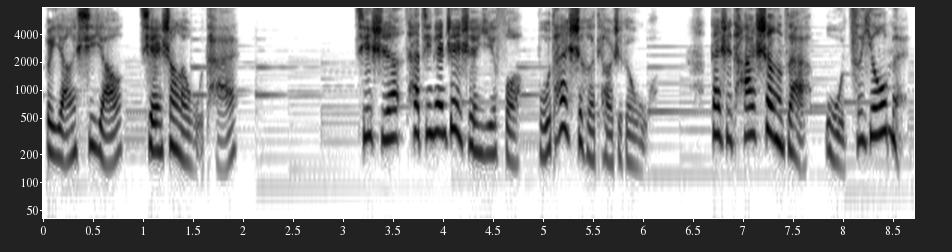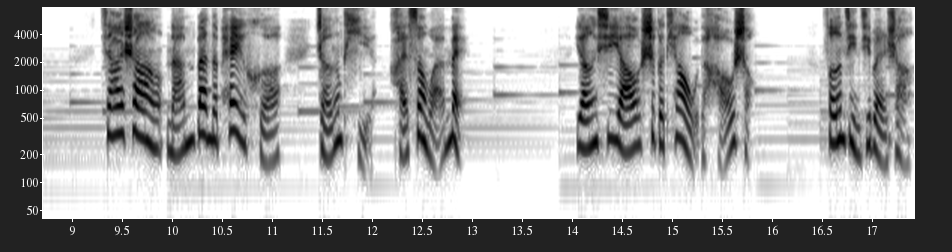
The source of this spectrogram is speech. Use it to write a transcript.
被杨希瑶牵上了舞台。其实他今天这身衣服不太适合跳这个舞，但是他胜在舞姿优美，加上男伴的配合，整体还算完美。杨希瑶是个跳舞的好手，冯景基本上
